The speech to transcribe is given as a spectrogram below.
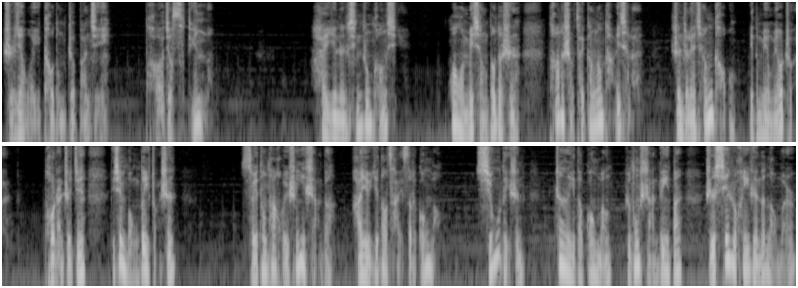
只要我一扣动这扳机，他就死定了。黑衣人心中狂喜，万万没想到的是，他的手才刚刚抬起来，甚至连枪口也都没有瞄准，突然之间，李现猛地一转身，随同他回身一闪的，还有一道彩色的光芒，咻的一声，这一道光芒如同闪电一般，直陷入黑衣人的脑门。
